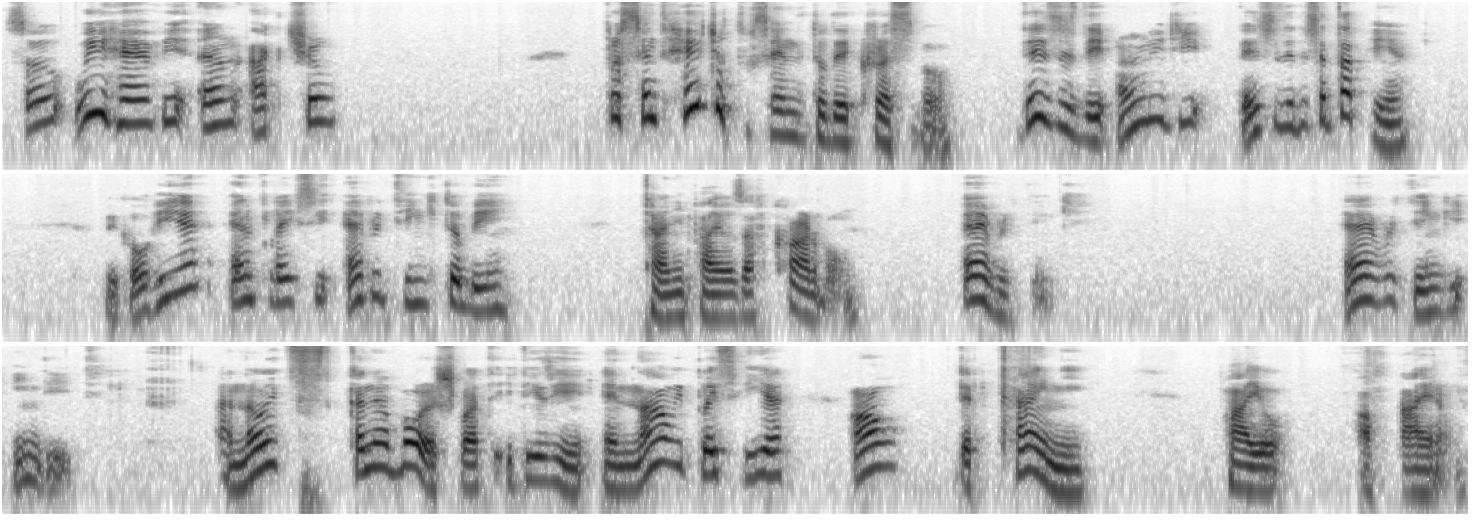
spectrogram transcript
So we have an actual percent hatcher to send to the crucible. This is the only G this is the setup here. We go here and place everything to be tiny piles of carbon. Everything. Everything indeed. I know it's kind of boorish, but it is here. And now we place here all the tiny pile of iron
